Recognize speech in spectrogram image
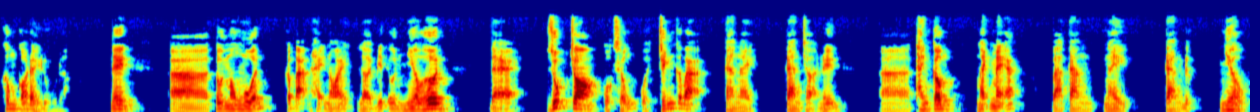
không có đầy đủ được. Nên à, tôi mong muốn các bạn hãy nói lời biết ơn nhiều hơn để giúp cho cuộc sống của chính các bạn càng ngày càng trở nên à, thành công mạnh mẽ và càng ngày càng được nhiều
